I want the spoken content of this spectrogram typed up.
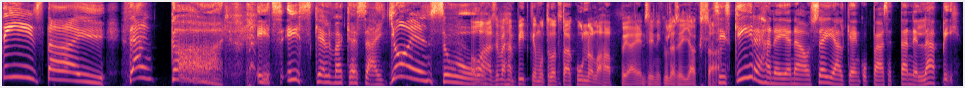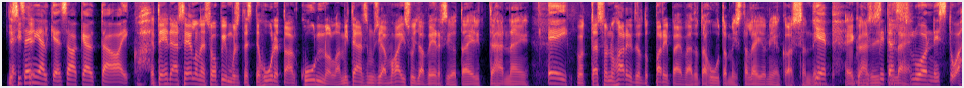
tiistai! Thank God it's iskelmäkesä Joensuu! onhan se vähän pitkä, mutta kun ottaa kunnolla happea ensin, niin kyllä se jaksaa. Siis kiirehän ei enää ole sen jälkeen, kun pääset tänne läpi. Ja sitten- Sen jälkeen saa käyttää aikaa. Ja tehdään sellainen sopimus, että sitten huudetaan kunnolla. Mitään semmoisia vaisuja versioita ei nyt tähän näin. Ei. Kun tässä on nyt harjoiteltu pari päivää tuota huutamista leijonien kanssa, niin Jep, eiköhän se sitten lähde. luonnistua.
